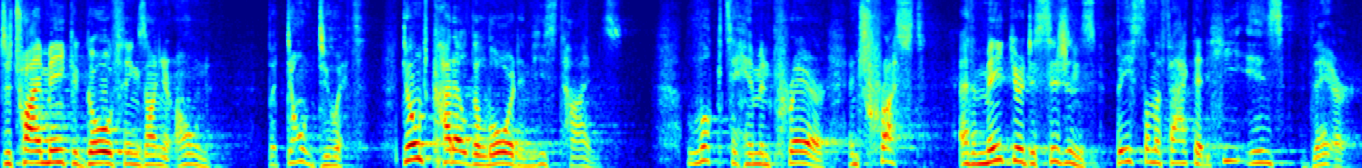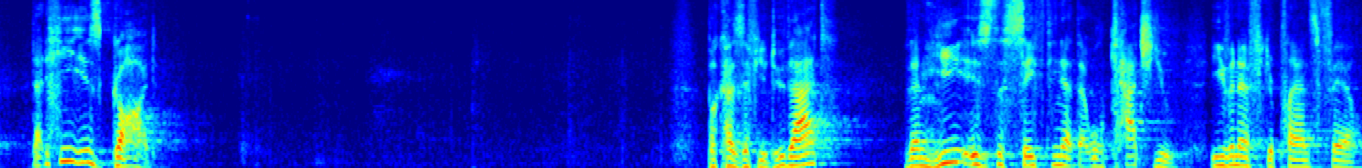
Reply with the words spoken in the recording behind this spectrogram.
to try make a go of things on your own. But don't do it. Don't cut out the Lord in these times. Look to Him in prayer and trust and make your decisions based on the fact that He is there, that He is God. Because if you do that, then He is the safety net that will catch you, even if your plans fail.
